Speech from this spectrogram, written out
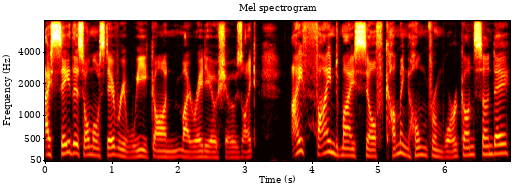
I say this almost every week on my radio shows. Like I find myself coming home from work on Sunday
